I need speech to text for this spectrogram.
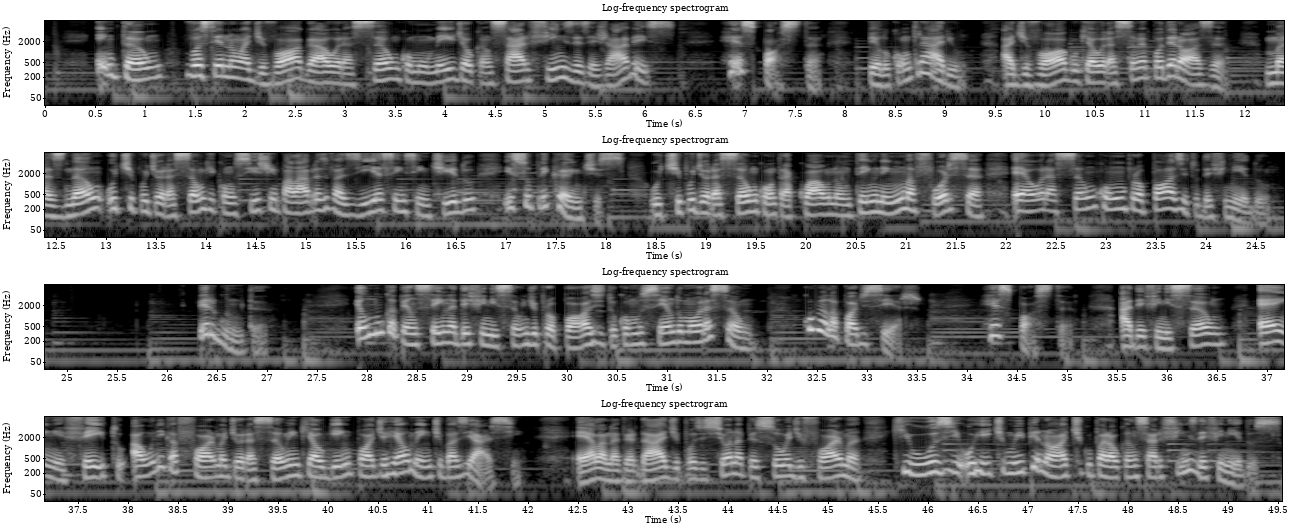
Então, você não advoga a oração como um meio de alcançar fins desejáveis? Resposta: Pelo contrário, advogo que a oração é poderosa mas não o tipo de oração que consiste em palavras vazias sem sentido e suplicantes. O tipo de oração contra a qual não tenho nenhuma força é a oração com um propósito definido. Pergunta: Eu nunca pensei na definição de propósito como sendo uma oração. Como ela pode ser? Resposta: A definição é, em efeito, a única forma de oração em que alguém pode realmente basear-se. Ela, na verdade, posiciona a pessoa de forma que use o ritmo hipnótico para alcançar fins definidos,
